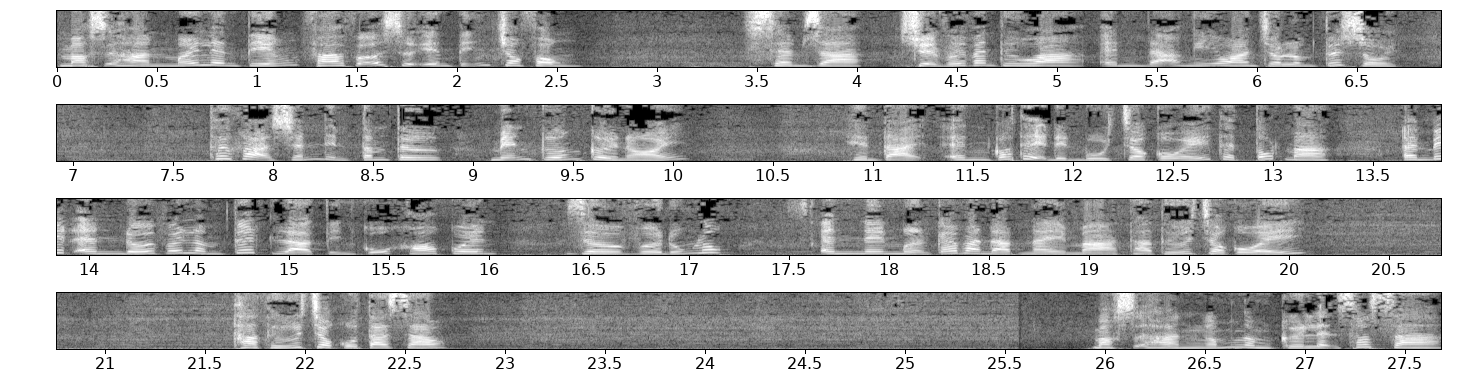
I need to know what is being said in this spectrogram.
Mạc Sự Hàn mới lên tiếng phá vỡ sự yên tĩnh trong phòng. Xem ra, chuyện với Văn Thư Hoa, em đã nghĩ oan cho lầm Tuyết rồi. Thư khả chấn định tâm tư, miễn cưỡng cười nói. Hiện tại, em có thể đền bù cho cô ấy thật tốt mà. Em biết em đối với Lâm Tuyết là tình cũ khó quên. Giờ vừa đúng lúc, em nên mượn cái bàn đạp này mà tha thứ cho cô ấy. Tha thứ cho cô ta sao? mặc Sự Hàn ngấm ngầm cười lạnh xót xa.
